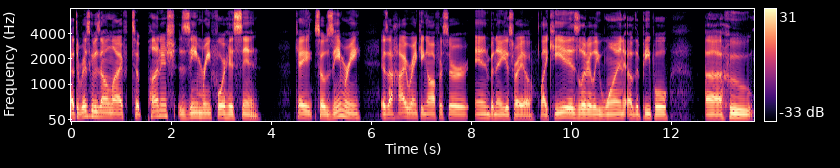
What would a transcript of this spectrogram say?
at the risk of his own life to punish Zimri for his sin. Okay, so Zimri is a high ranking officer in Bnei Israel. Like he is literally one of the people uh, who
